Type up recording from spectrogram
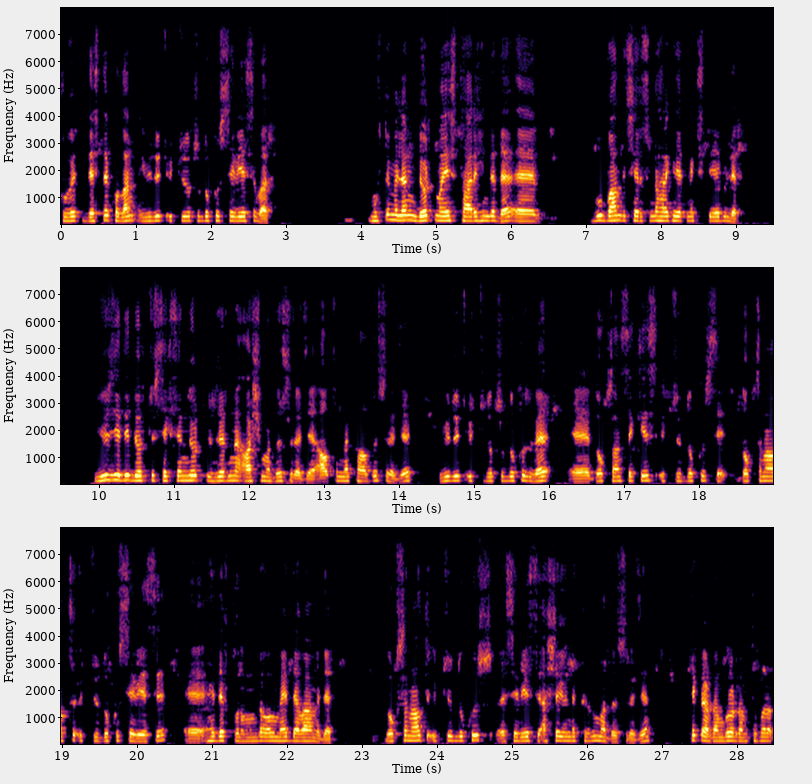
kuvvetli destek olan 103.339 seviyesi var. Muhtemelen 4 Mayıs tarihinde de e, bu band içerisinde hareket etmek isteyebilir. 107.484 üzerine aşmadığı sürece, altında kaldığı sürece 103 339 ve 98 309 96 309 seviyesi e, hedef konumunda olmaya devam eder. 96 309 e, seviyesi aşağı yönde kırılmadığı sürece tekrardan buradan topar,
